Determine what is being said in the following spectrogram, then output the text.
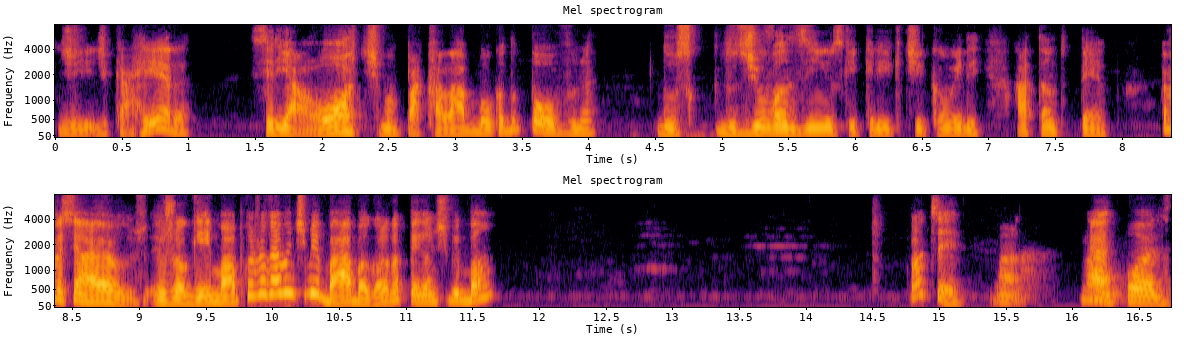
de, de carreira, seria ótimo para calar a boca do povo, né? Dos, dos Gilvanzinhos que criticam ele há tanto tempo. Eu falei assim: ah, eu, eu joguei mal porque eu jogava em time baba, agora eu vou pegar um time bom. Pode ser. Ah, não, É. pode.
